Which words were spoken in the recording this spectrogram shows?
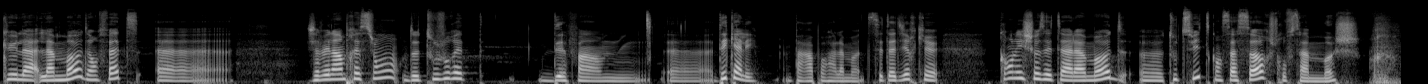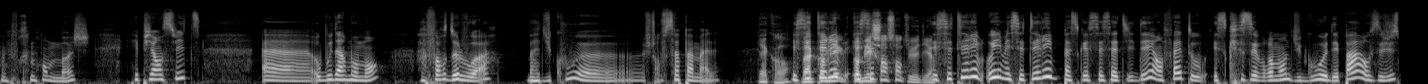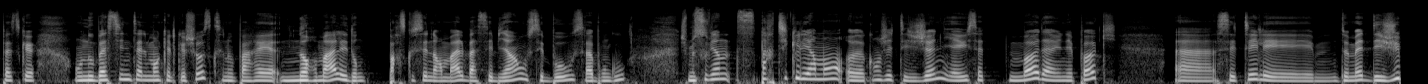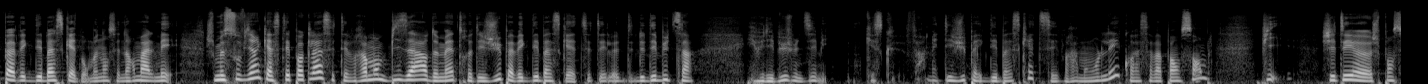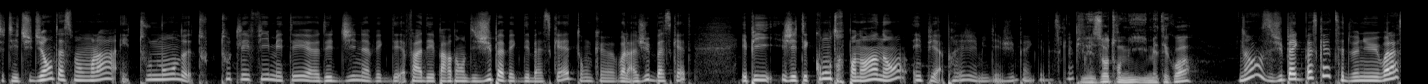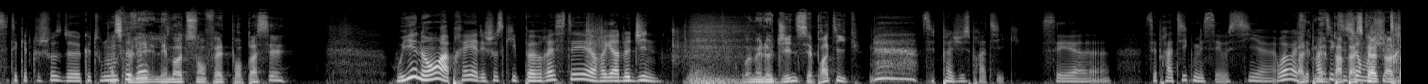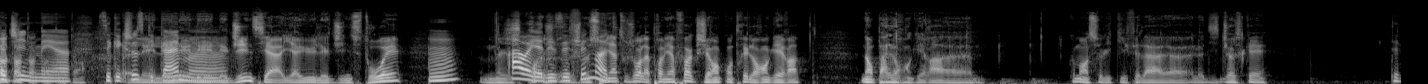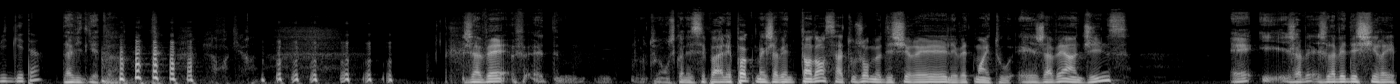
que la, la, mode, en fait, euh, j'avais l'impression de toujours être enfin, décalée par rapport à la mode. C'est-à-dire que quand les choses étaient à la mode, tout de suite, quand ça sort, je trouve ça moche, vraiment moche. Et puis ensuite, au bout d'un moment, à force de le voir, bah du coup, euh, je trouve ça pas mal. D'accord. Bah, comme, les, comme les, chansons, tu veux dire. Et c'est terrible. Oui, mais c'est terrible parce que c'est cette idée, en fait, où est-ce que c'est vraiment du goût au départ ou c'est juste parce que on nous bassine tellement quelque chose que ça nous paraît normal et donc parce que c'est normal, bah c'est bien ou c'est beau ou ça a bon goût. Je me souviens particulièrement euh, quand j'étais jeune, il y a eu cette mode à une époque euh, c'était les de mettre des jupes avec des baskets. Bon, maintenant c'est normal, mais je me souviens qu'à cette époque-là, c'était vraiment bizarre de mettre des jupes avec des baskets. C'était le, début de ça. Et au début, je me disais, mais qu'est-ce que, enfin, mettre des jupes avec des baskets, c'est vraiment laid, quoi. Ça va pas ensemble. Puis j'étais, euh, je pense, j'étais étudiante à ce moment-là, et tout le monde, toutes les filles mettaient euh, des jeans avec des, enfin des, pardon, des jupes avec des baskets. Donc voilà, jupe basket. Et puis j'étais contre pendant un an, et puis après j'ai mis des jupes avec des baskets. Puis les autres, ils mettaient quoi? Non, c'est jupe avec basket. C'est devenu, voilà, c'était quelque chose de, que tout le monde faisait. Parce que les, modes sont faites pour passer. Oui et non. Après, il y a des choses qui peuvent rester. Euh, regarde le jean. Oui, mais le jean, c'est pratique. c'est pas juste pratique. C'est euh, c'est pratique, mais c'est aussi. Euh, ouais, ouais, c'est pratique, c'est sûr. Moi, je suis très jean, mais c'est quelque chose qui est quand même. Les, jeans, il y, a eu les jeans troués. Hum. ah ouais, il y a des effets je, je me souviens toujours la première fois que j'ai rencontré Laurent Guéra. Non, pas Laurent Guéra. comment celui qui fait la, le disc jockey? David Guetta David Guetta. j'avais. On se connaissait pas à l'époque, mais j'avais une tendance à toujours me déchirer les vêtements et tout. Et j'avais un jeans et j'avais, je l'avais déchiré.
